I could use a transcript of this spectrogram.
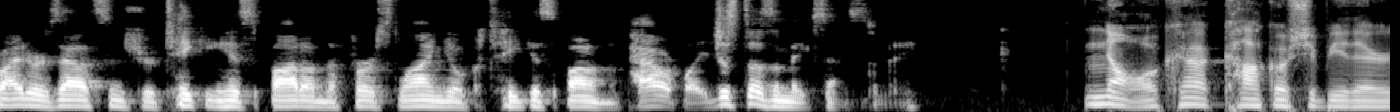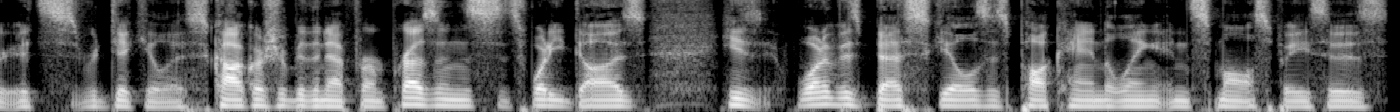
Kreider's out, since you're taking his spot on the first line, you'll take his spot on the power play. It just doesn't make sense to me. No, Kakko should be there. It's ridiculous. Kakko should be the net front presence. It's what he does. He's one of his best skills is puck handling in small spaces,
